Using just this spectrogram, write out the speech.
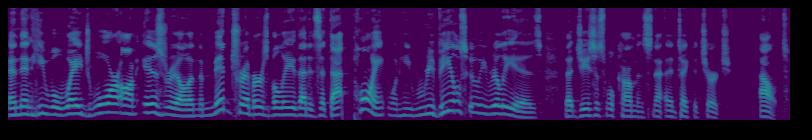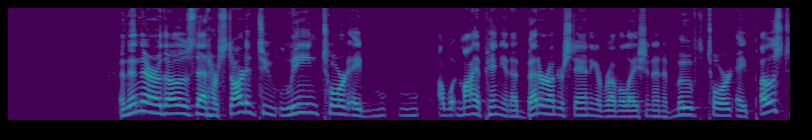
and then he will wage war on Israel. And the mid tribbers believe that it's at that point when he reveals who he really is that Jesus will come and, sna- and take the church out. And then there are those that are started to lean toward a, my opinion, a better understanding of Revelation and have moved toward a post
